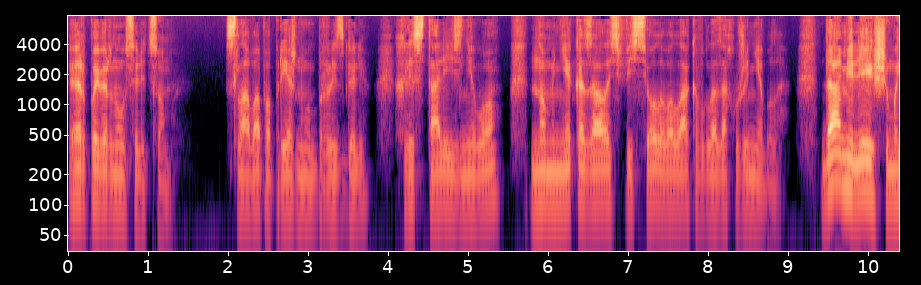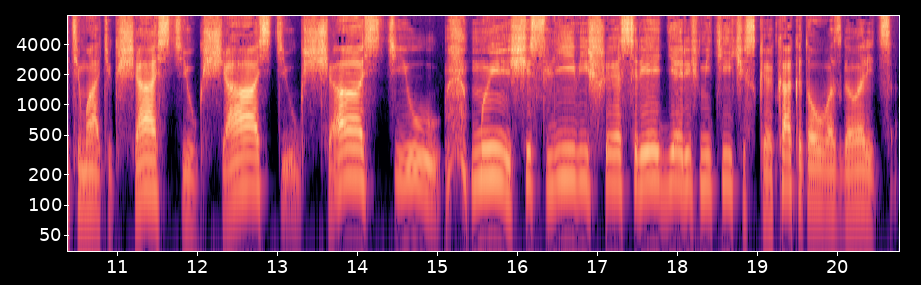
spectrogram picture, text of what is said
Эр повернулся лицом. Слова по-прежнему брызгали, хлестали из него, но мне казалось, веселого лака в глазах уже не было. Да, милейший математик, счастью, к счастью, к счастью, мы счастливейшее среднее арифметическое, как это у вас говорится,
